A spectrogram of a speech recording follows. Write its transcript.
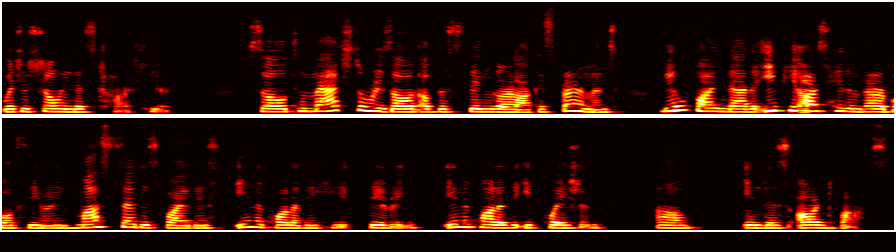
which is shown in this chart here. So to match the result of the Stern-Gerlach experiment, we'll find that the EPR's hidden variable theory must satisfy this inequality theory, inequality equation uh, in this orange box.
